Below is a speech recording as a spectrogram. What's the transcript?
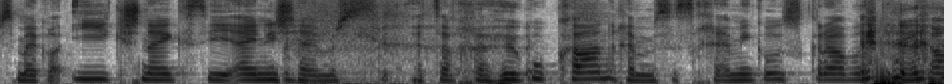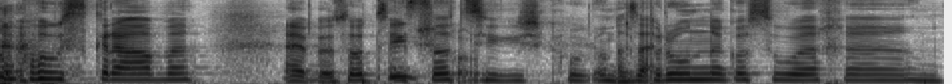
es mega eingeschneit. Einmal haben wir einfach einen Hügel gehabt, dann haben wir ein Chemik ausgraben und den Eingang ausgraben. Eben, so Zeug So ist cool. Zeug ist cool. Und Also- den Brunnen go suchen.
